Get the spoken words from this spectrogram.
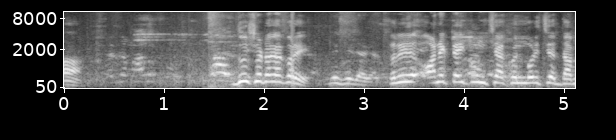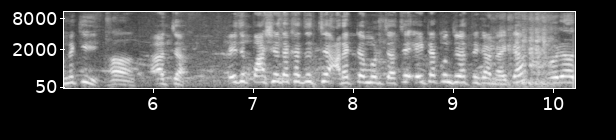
হ্যাঁ। দুশো টাকা করে? তাহলে অনেকটাই কমছে এখন মরিচের দাম নাকি? হ্যাঁ। আচ্ছা এই যে পাশে দেখা যাচ্ছে আরেকটা মরিচ আছে এটা কোন জায়গা থেকে আনা এটা? ওটাও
